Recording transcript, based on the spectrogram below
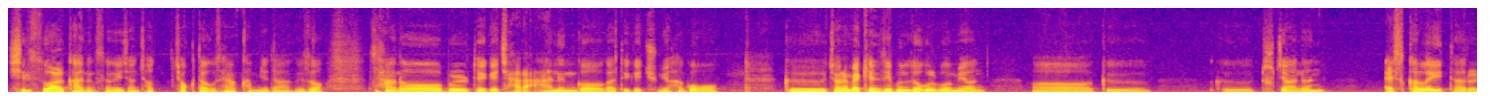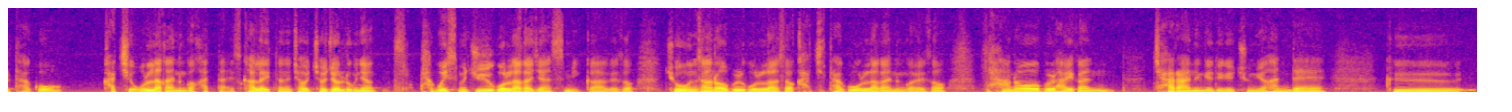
실수할 가능성이 전 적, 적다고 생각합니다. 그래서 산업을 되게 잘 아는 거가 되게 중요하고 그 저는 맥켄지 분석을 보면 어그그 그 투자는 에스컬레이터를 타고 같이 올라가는 것 같다. 에스컬레이터는 저, 저절로 그냥 타고 있으면 쭉 올라가지 않습니까? 그래서 좋은 산업을 골라서 같이 타고 올라가는 거에서 산업을 하여간 잘 아는 게 되게 중요한데 그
